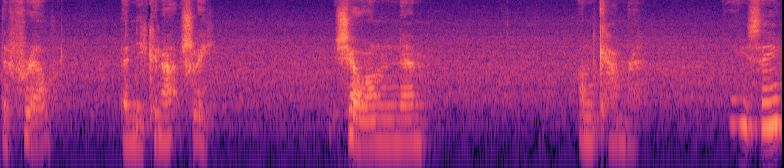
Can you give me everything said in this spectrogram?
the frill, than you can actually show on um, on camera. You see?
